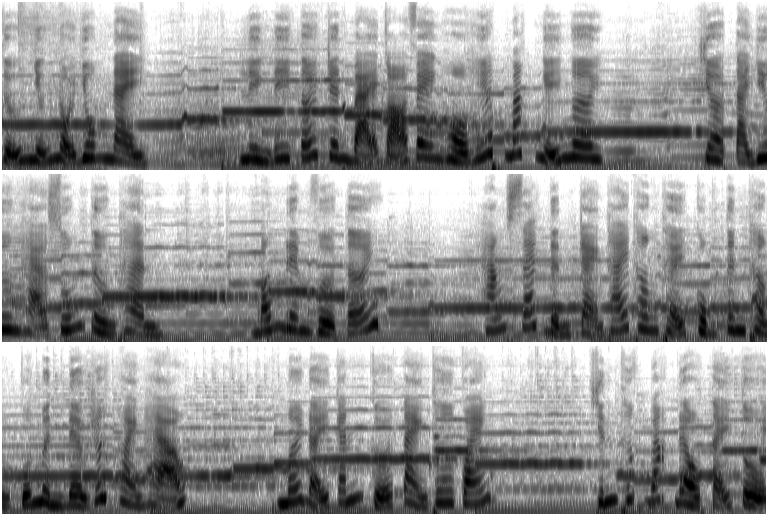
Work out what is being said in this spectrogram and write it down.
giữ những nội dung này. Liền đi tới trên bãi cỏ ven hồ hiếp mắt nghỉ ngơi. Chờ tài dương hạ xuống tường thành. Bóng đêm vừa tới. Hắn xác định trạng thái thân thể cùng tinh thần của mình đều rất hoàn hảo. Mới đẩy cánh cửa tàn thư quán chính thức bắt đầu tẩy tuổi.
